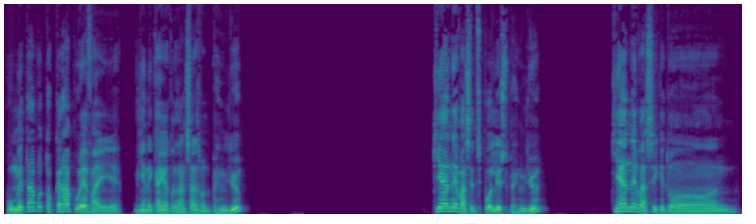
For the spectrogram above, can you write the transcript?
που μετά από το κρά που έφαγε γενικά για το λανσάρισμα του παιχνιδιού και ανέβασε τις πωλήσεις του παιχνιδιού και ανέβασε και τον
